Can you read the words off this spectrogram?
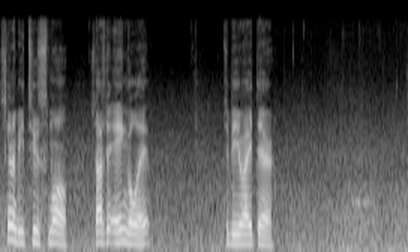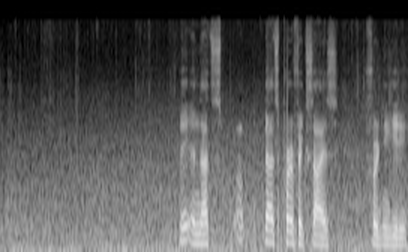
it's gonna be too small. So I have to angle it to be right there. And that's that's perfect size for nigiri.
